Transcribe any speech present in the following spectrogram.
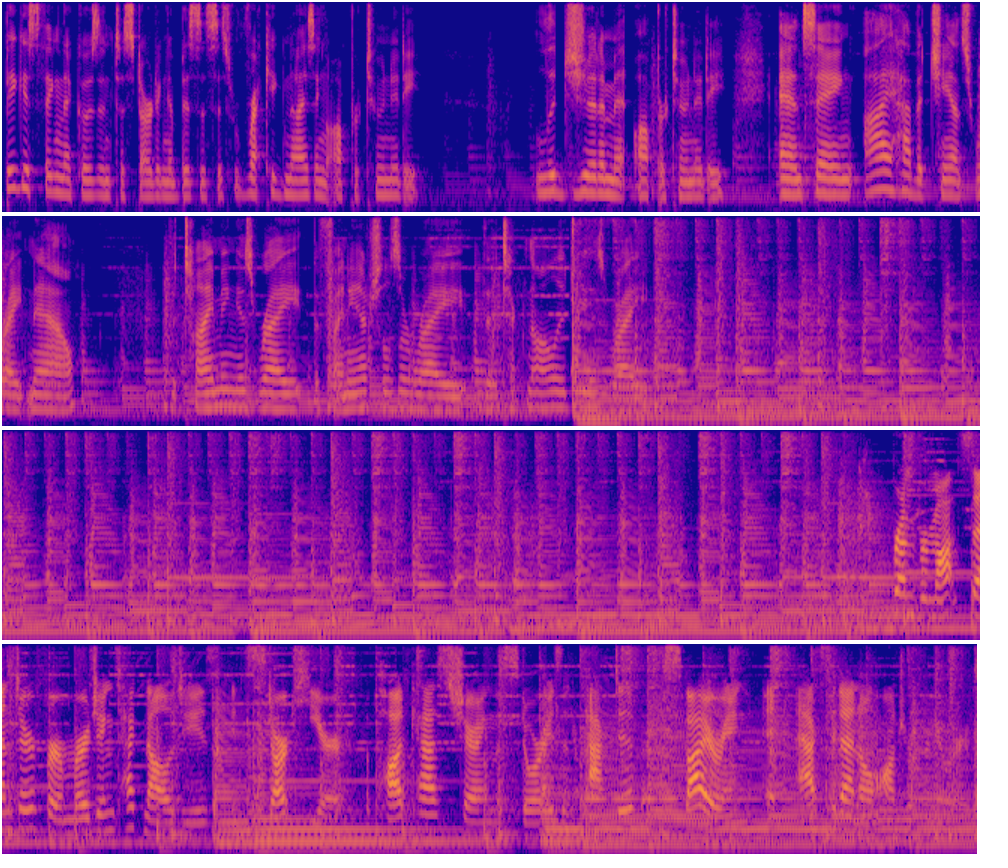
Biggest thing that goes into starting a business is recognizing opportunity, legitimate opportunity, and saying, I have a chance right now. The timing is right, the financials are right, the technology is right. From Vermont Center for Emerging Technologies, it's Start Here, podcast sharing the stories of active, aspiring, and accidental entrepreneurs.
